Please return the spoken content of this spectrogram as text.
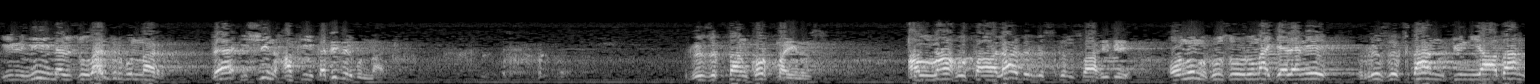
İlmi mevzulardır bunlar ve işin hakikatidir bunlar. Rızıktan korkmayınız. Allahu Teala'dır rızkın sahibi. Onun huzuruna geleni rızıktan, dünyadan,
